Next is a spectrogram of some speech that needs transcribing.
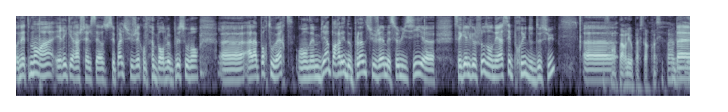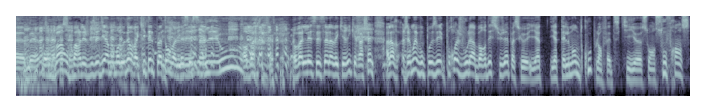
honnêtement, hein, Eric et Rachel, c'est pas le sujet qu'on aborde le plus souvent euh, à la porte ouverte. On aime bien parler de plein de sujets, mais celui-ci, c'est quelque chose, on est assez prude dessus. Euh, faut en parler au pasteur principal. Ben, ben, on va en parler. Je vous ai dit, à un moment donné, on va quitter le plateau, on va le laisser seul. on, va, on va le laisser seul avec Eric et Rachel. Alors, j'aimerais vous poser pourquoi je voulais aborder ce sujet? Parce qu'il y a, y a tellement de couples en fait qui euh, sont en souffrance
